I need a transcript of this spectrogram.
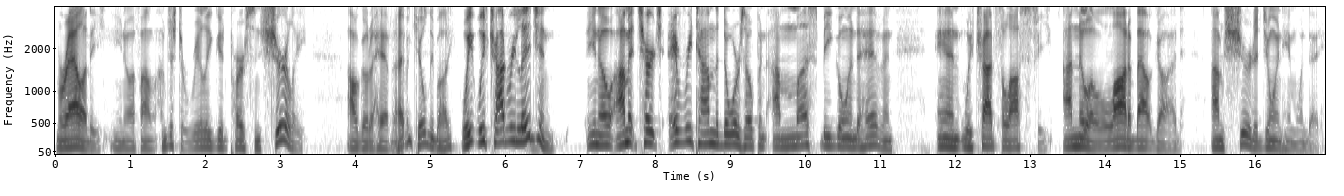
morality. You know, if I'm, I'm just a really good person, surely I'll go to heaven. I haven't killed anybody. We we've tried religion. You know, I'm at church every time the doors open. I must be going to heaven. And we've tried philosophy. I know a lot about God. I'm sure to join him one day.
